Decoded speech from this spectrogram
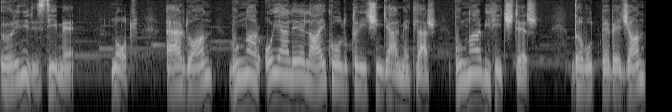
Öğreniriz değil mi? Not. Erdoğan bunlar o yerlere layık oldukları için gelmediler. Bunlar bir hiçtir. Davut Bebecan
